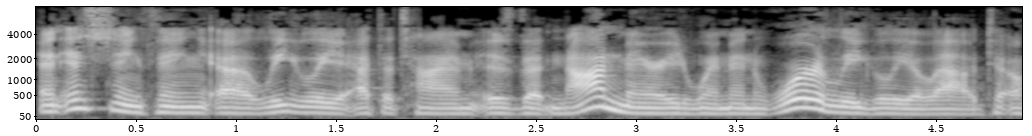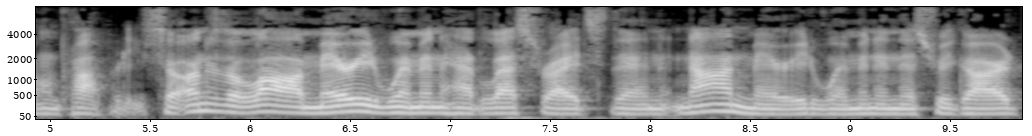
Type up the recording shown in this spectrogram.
An interesting thing uh, legally at the time is that non-married women were legally allowed to own property. So under the law, married women had less rights than non-married women in this regard.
